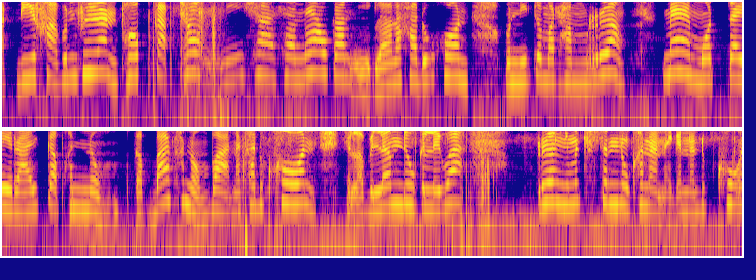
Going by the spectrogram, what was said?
วัสดีค่ะเพื่อนๆ พบกับช่องนิชาชาแนลกันอีกแล้วนะคะ ทุกคน วันนี้จะมาทำเรื่องแม่มดใจร้ายกับขนมกับบ้านขนมหวานนะคะ ทุกคน เดี๋ยวเราไปเริ่มดูกันเลยว่า เรื่องนี้มันจะสนุกขนาดไหนกันนะทุกคน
